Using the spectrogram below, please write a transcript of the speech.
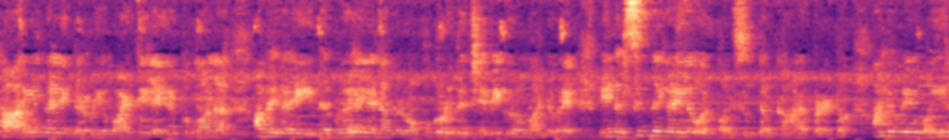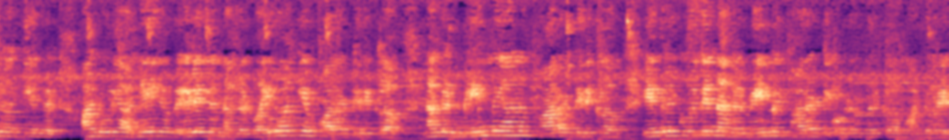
காரியங்கள் எங்களுடைய வாழ்க்கையில இருக்குமானால் அவைகளை இந்த வேளையில நாங்கள் ஒப்பு கொடுத்து செவிக்கிறோம் ஆண்டவரே. எங்கள் சிந்தைகளில ஒரு பரிசுத்தம் காணப்படட்டும். ஆண்டவரே வைராக்கியங்கள். ஆண்டவரே அநேக வேளையில நாங்கள் வைராக்கியம் பாராட்டியிருக்கலாம். நாங்கள் மேன்மையான பாராட்டியிருக்கலாம். எங்களை குறித்தே நாங்கள் மேன்மை பாராட்டி கொண்டிருந்திருக்கலாம் ஆண்டவரே.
